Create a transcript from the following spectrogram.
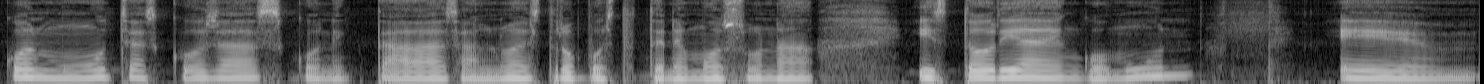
con muchas cosas conectadas al nuestro. Puesto tenemos una historia en común em,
